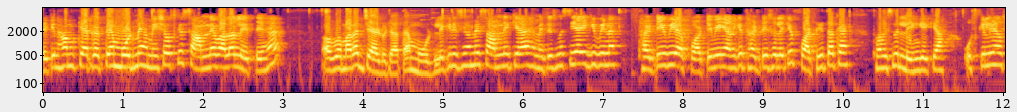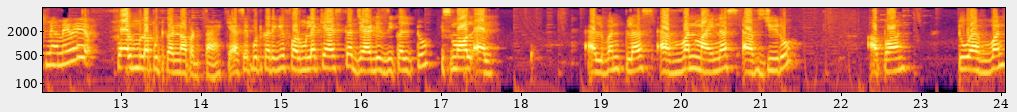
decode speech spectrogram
लेकिन हम क्या करते हैं? मोड में हमेशा उसके सामने वाला लेते हैं। और वो हमारा जेड हो जाता है मोड लेकिन इसमें हमें सामने क्या है? हमें तो इसमें सी आई गिविन है थर्टी भी है फोर्टी भी है, यानी कि थर्टी से लेके फोर्टी तक है। तो हम इसमें लेंगे क्या? उसके लिए उसमें हमें फॉर्मूला पुट करना पड़ता है। कैसे पुट करेंगे? फॉर्मूला क्या है इसका? Z is equal to small L L one plus F one minus F zero upon two F one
